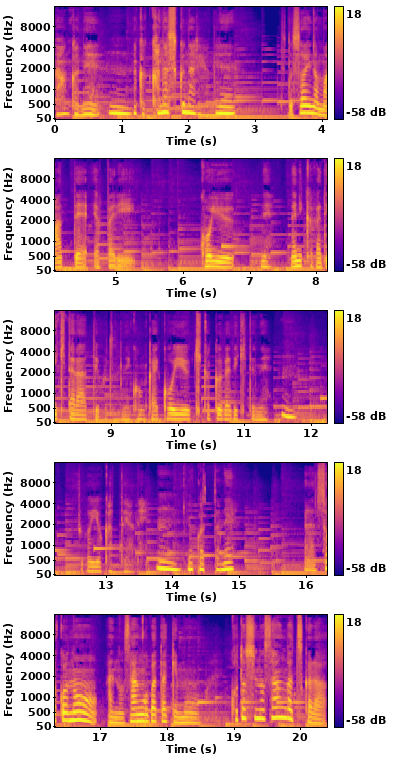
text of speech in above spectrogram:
なんかねうん。なんか悲しくなるよね。ね。ちょっとそういうのもあってやっぱりこういうね何かができたらっていうことでね今回こういう企画ができてねうん。すごい良かったよね。うんよかったね。だからそこのあのサンゴ畑も今年の3月から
